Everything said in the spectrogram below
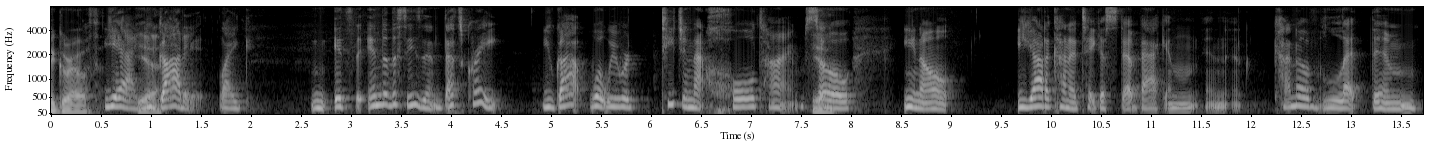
the growth. yeah, Yeah. you got it. Like it's the end of the season. That's great. You got what we were teaching that whole time. So, you know, you got to kind of take a step back and and kind of let them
